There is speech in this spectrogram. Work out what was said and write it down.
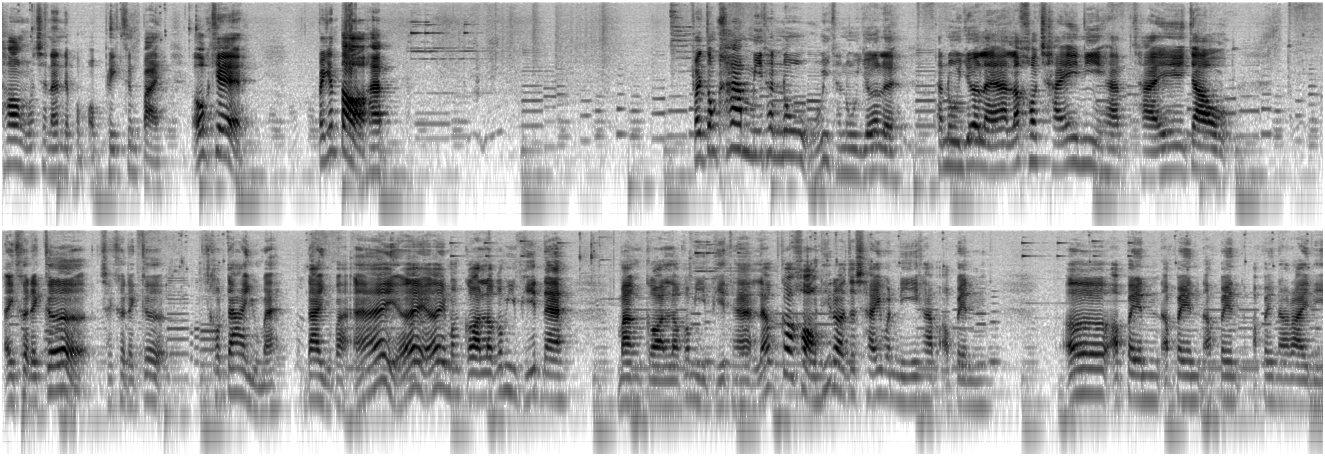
ช่อง เพราะฉะนั้นเดี๋ยวผมเอาพลิกขึ้นไป โอเค ไปกันต่อครับ ไปตรงข้ามมีธนูอุ้ยธนูเยอะเลย ธนูเยอะเลยฮะแล้วเขาใช้นี่ครับ ใช้เจ้าไอเคอร์เดเกอร์ใช้เคอร์เดเกอร์เขาได้อยู่ไหมได้อยู่ป่ะเอ้ยเอ้ยเอ้ยมังกรเราก็มีพิษนะ มังกรเราก็มีพิษฮะ แล้วก็ของที่เราจะใช้วันนี้ครับ เอาเป็น เออเอาเป็นเอาเป็นเอาเป็นเอาเป็นอะไรดี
